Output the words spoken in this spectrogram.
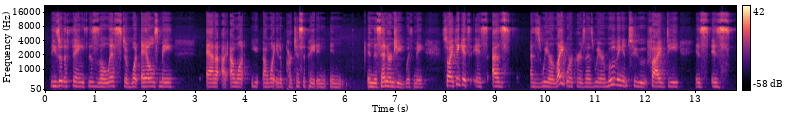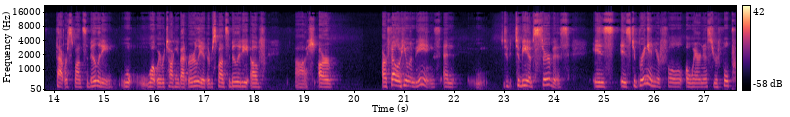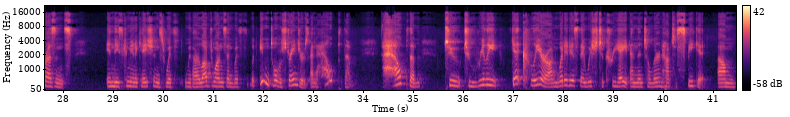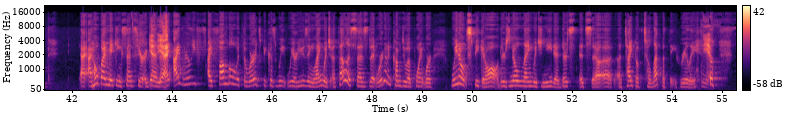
these are the things. This is a list of what ails me, and I, I want you. I want you to participate in, in in this energy with me. So I think it's it's as as we are light workers, as we are moving into 5D, is is that responsibility. what we were talking about earlier, the responsibility of uh, our our fellow human beings, and to, to be of service is is to bring in your full awareness, your full presence in these communications with, with our loved ones and with, with even total strangers and help them, help them to, to really get clear on what it is they wish to create and then to learn how to speak it. Um, I, I, hope I'm making sense here. Again, yeah, yeah. I, I, really I fumble with the words because we, we are using language. Athelas says that we're going to come to a point where we don't speak at all. There's no language needed. There's it's a, a type of telepathy, really. Yeah.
